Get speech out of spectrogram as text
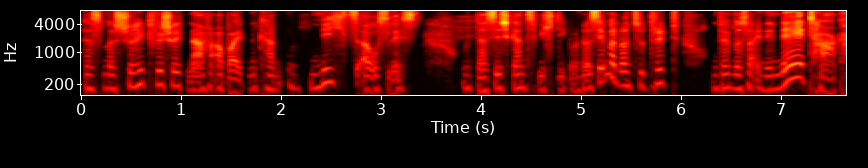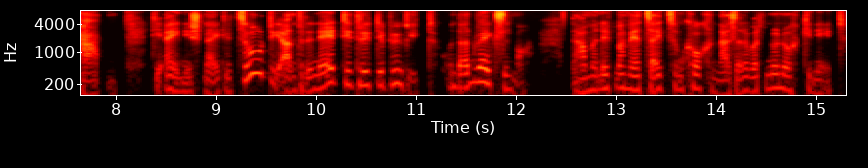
dass man Schritt für Schritt nacharbeiten kann und nichts auslässt. Und das ist ganz wichtig. Und da sind wir dann zu dritt. Und wenn wir so einen Nähtag haben, die eine schneidet zu, die andere näht, die dritte bügelt. Und dann wechseln wir. Da haben wir nicht mal mehr Zeit zum Kochen, also da wird nur noch genäht.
